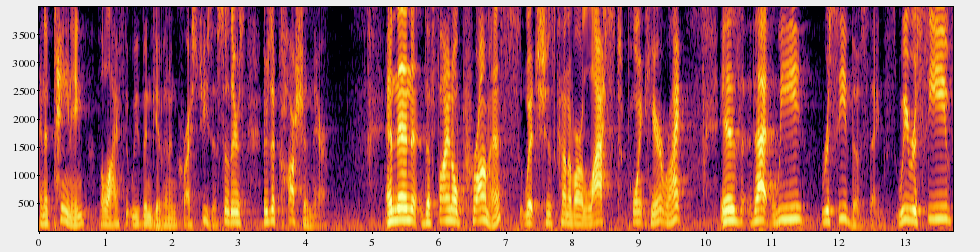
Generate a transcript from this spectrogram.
and attaining the life that we've been given in Christ Jesus. So there's, there's a caution there. And then the final promise, which is kind of our last point here, right, is that we receive those things. We receive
